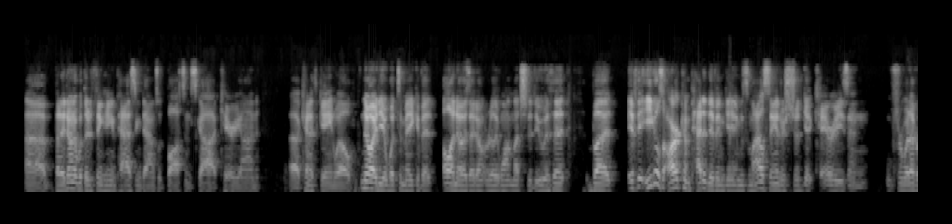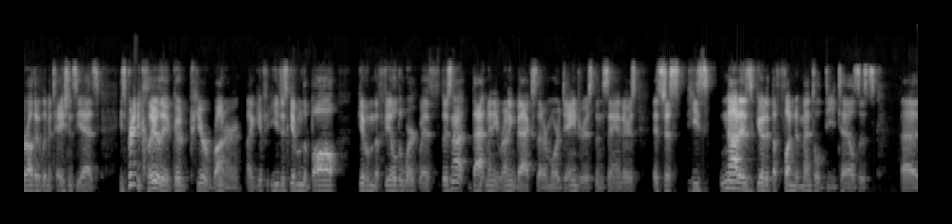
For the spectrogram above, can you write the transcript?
Uh, but I don't know what they're thinking in passing downs with Boston Scott, Kerryon, uh, Kenneth Gainwell. No idea what to make of it. All I know is I don't really want much to do with it. But if the Eagles are competitive in games, Miles Sanders should get carries, and for whatever other limitations he has, he's pretty clearly a good pure runner. Like if you just give him the ball give him the field to work with. There's not that many running backs that are more dangerous than Sanders. It's just he's not as good at the fundamental details as uh,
